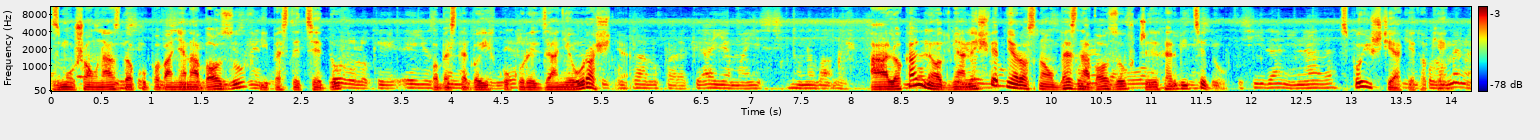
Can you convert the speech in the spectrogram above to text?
Zmuszą nas do kupowania nawozów i pestycydów, wobec tego ich kukurydza nie urośnie. A lokalne odmiany świetnie rosną bez nawozów czy herbicydów. Spójrzcie, jakie to piękne.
